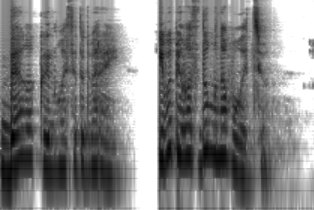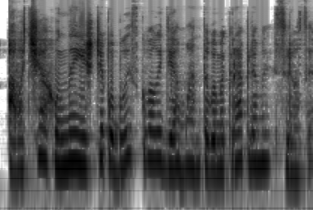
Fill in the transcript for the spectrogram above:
Дела кинулася до дверей і вибігла з дому на вулицю, а в очах у неї ще поблискували діамантовими краплями сльози.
